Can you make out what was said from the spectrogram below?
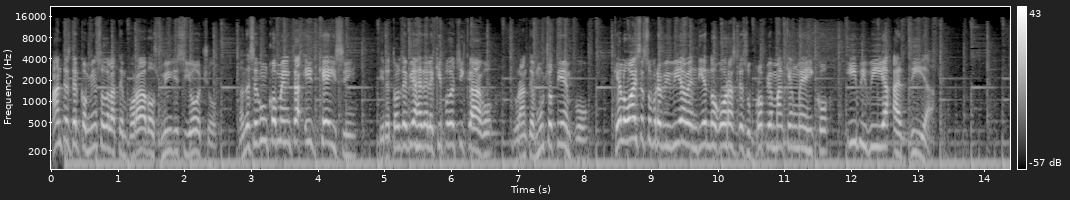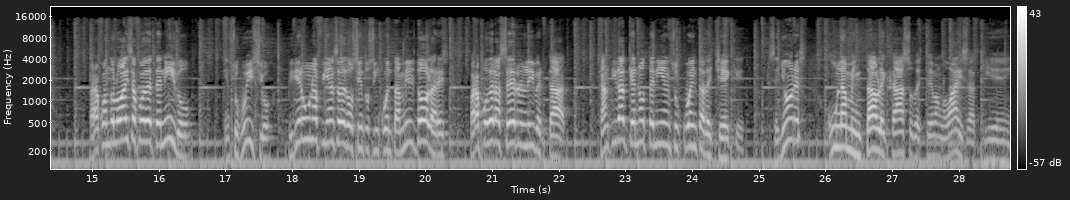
antes del comienzo de la temporada 2018, donde según comenta Ed Casey, director de viaje del equipo de Chicago, durante mucho tiempo, que Loaiza sobrevivía vendiendo gorras de su propia marca en México y vivía al día. Para cuando Loaiza fue detenido, en su juicio, pidieron una fianza de 250 mil dólares para poder hacerlo en libertad cantidad que no tenía en su cuenta de cheque. Señores, un lamentable caso de Esteban Loaiza, quien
